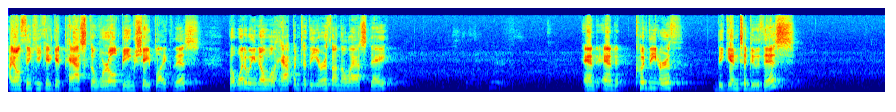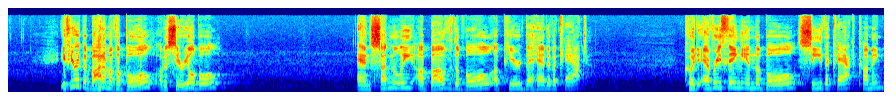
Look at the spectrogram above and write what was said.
I don't think he can get past the world being shaped like this. But what do we know will happen to the earth on the last day? And, and could the earth begin to do this? If you're at the bottom of a bowl, of a cereal bowl, and suddenly above the bowl appeared the head of a cat, could everything in the bowl see the cat coming?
